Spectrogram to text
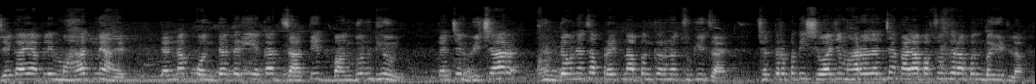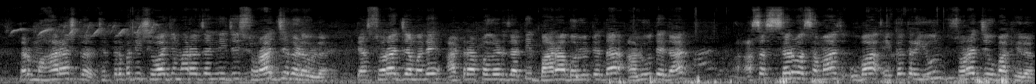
जे काही आपले महात्मे आहेत त्यांना कोणत्या तरी एका जातीत बांधून ठेवून त्यांचे विचार खुंटवण्याचा प्रयत्न आपण करणं चुकीचं आहे. छत्रपती शिवाजी महाराजांच्या काळापासून जर आपण बघितलं तर महाराष्ट्र छत्रपती शिवाजी महाराजांनी जे स्वराज्य घडवलं त्या स्वराज्यामध्ये अठरा पगड जाती बारा बलुतेदार आलुतेदार असा सर्व समाज उभा एकत्र येऊन स्वराज्य उभा केलं.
